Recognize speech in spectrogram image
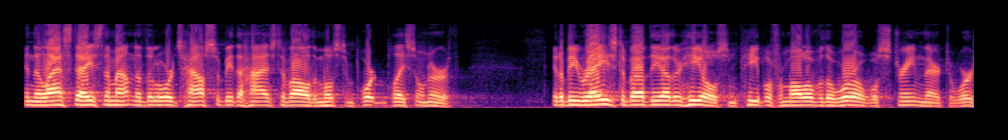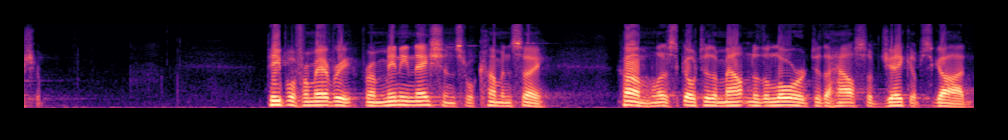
In the last days, the mountain of the Lord's house will be the highest of all, the most important place on earth. It'll be raised above the other hills, and people from all over the world will stream there to worship. People from every from many nations will come and say, Come, let us go to the mountain of the Lord, to the house of Jacob's God.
